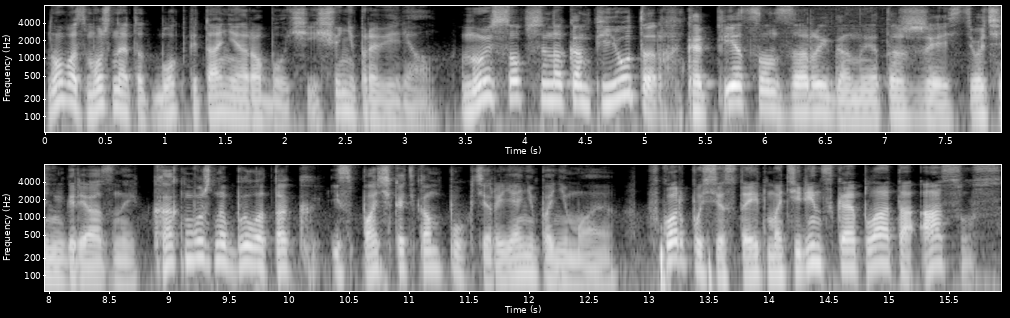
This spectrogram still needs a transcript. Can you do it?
Но, возможно, этот блок питания рабочий, еще не проверял. Ну и, собственно, компьютер. Капец он зарыганный, это жесть, очень грязный. Как можно было так испачкать компьютер, я не понимаю. В корпусе стоит материнская плата Asus,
